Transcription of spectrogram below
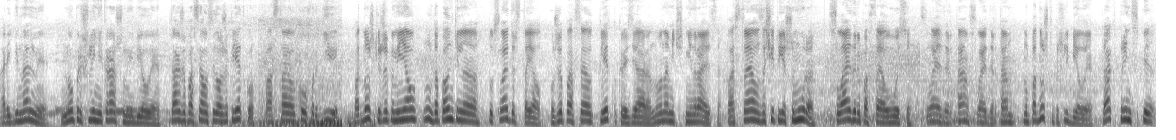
оригинальные, но пришли не крашеные белые. Также поставил сюда уже клетку, поставил кофр Диви. Подножки уже поменял. Ну, дополнительно тут слайдер стоял. Уже поставил клетку Кразиара, но она мне чуть не нравится. Поставил защиту Яшимура. Слайдеры поставил в оси. Слайдер там, слайдер там. Ну, подножки пришли белые. Так, в принципе,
